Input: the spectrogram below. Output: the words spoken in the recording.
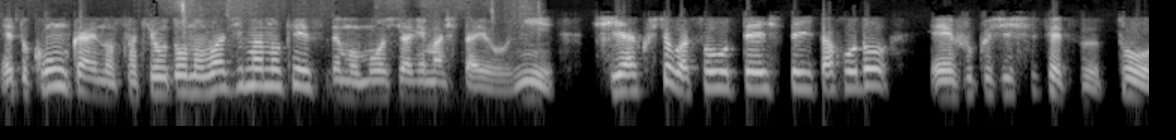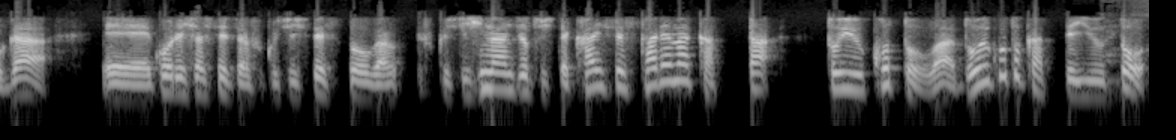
えっと、今回の先ほどの輪島のケースでも申し上げましたように、市役所が想定していたほど、えー福祉施設等が、えー高齢者施設や福祉施設等が福祉避難所として開設されなかったということは、どういうことかっていうと、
